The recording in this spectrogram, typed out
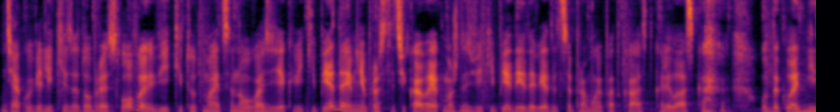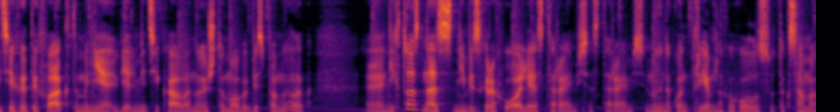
Дзякуй вялікі за добрыя словы вікі тут маецца на ўвазе як вікіпедыя мне просто цікава як можна з вікіпедыі даведацца пра мой падкаст калі ласка удакладніце гэты факт мне вельмі цікава. Ну і што мова без памылак. Э, ніхто з нас не без граху але стараемся стараемся. Ну і наконт прыемнага голасу таксама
